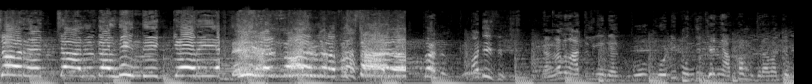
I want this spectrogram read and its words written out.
ചോരച്ചാലുകൾ നീന്തിക്കേറിയ ധീരന്മാരുടെ ഞങ്ങളുടെ നാട്ടിൽ ഇങ്ങനെ കൊടി പൊന്തിക്കഴിഞ്ഞ അപ്പം മുദ്രാവാക്യം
